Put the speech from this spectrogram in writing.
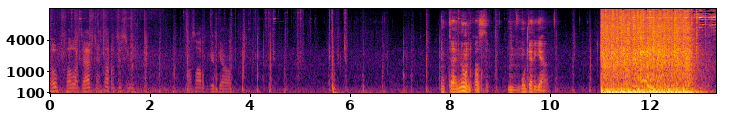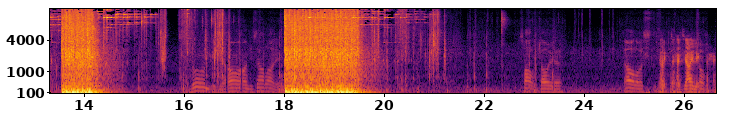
اوف والله تعبت احتار جسمي ما صارت قرقان انت نون قصدك مو قرقان نون قرقان يساراني لا والله بس جايلك تحت، جايلك تحت.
